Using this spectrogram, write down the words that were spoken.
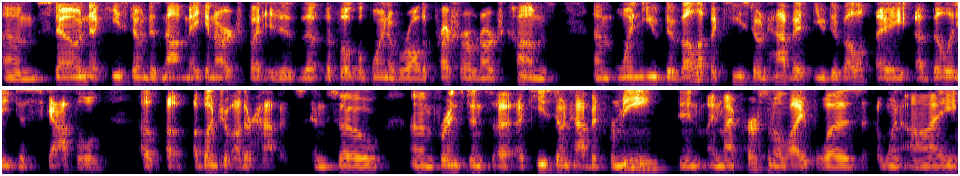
um, stone. A keystone does not make an arch, but it is the, the focal point of where all the pressure of an arch comes. Um, when you develop a keystone habit, you develop a ability to scaffold a, a, a bunch of other habits. And so, um, for instance, a, a, keystone habit for me in, in my personal life was when I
